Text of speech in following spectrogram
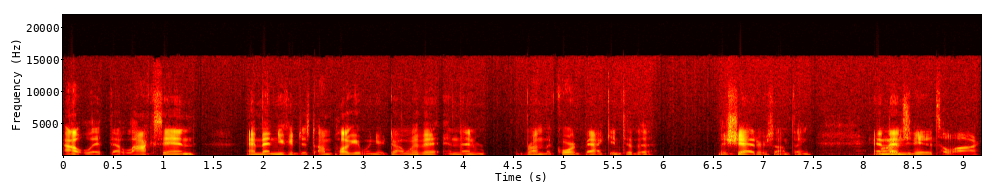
outlet that locks in, and then you could just unplug it when you're done with it, and then run the cord back into the the shed or something. And Why then you need it to lock?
